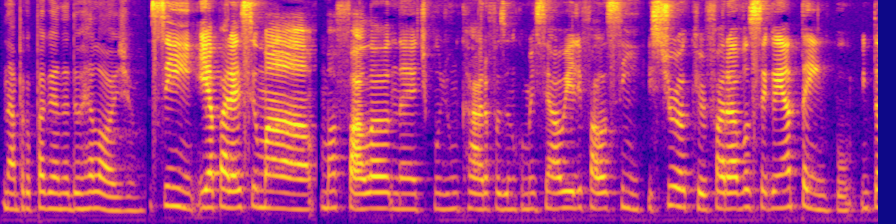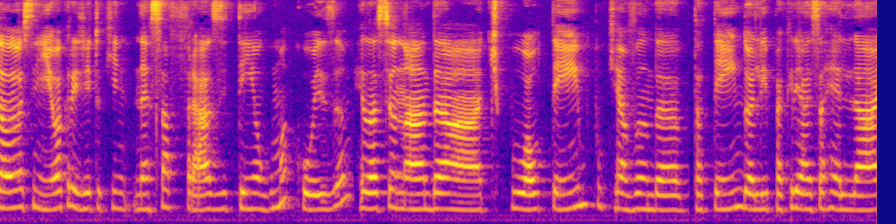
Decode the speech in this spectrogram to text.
na propaganda do relógio. Sim, e aparece uma, uma fala, né, tipo, de um cara fazendo comercial e ele fala assim: Strucker fará você ganhar tempo. Então, assim, eu acredito que nessa frase tem alguma coisa relacionada, tipo, ao tempo que a Wanda tá tendo ali pra criar essa realidade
